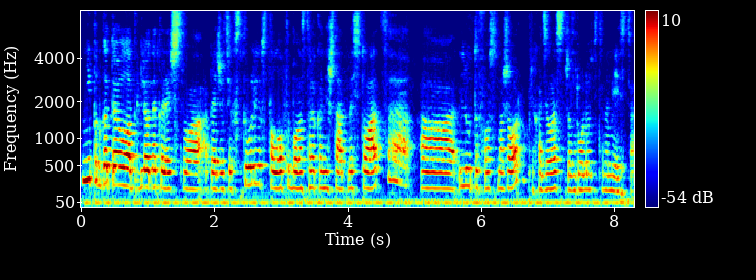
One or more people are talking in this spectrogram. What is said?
не подготовила определенное количество, опять же, этих стульев, столов. Это была настолько нештатная ситуация. А, лютый форс-мажор, приходилось разруливать это на месте.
